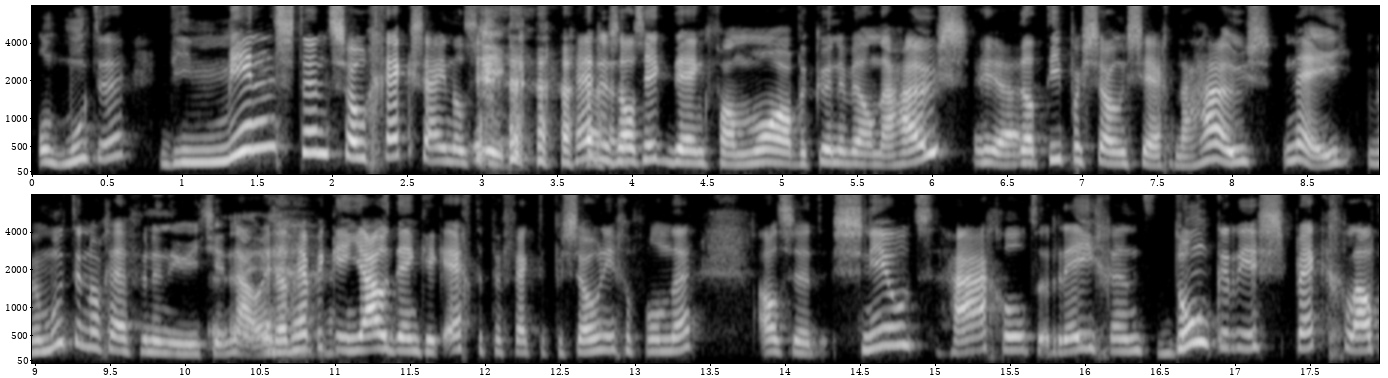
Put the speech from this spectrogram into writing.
ontmoeten die minstens zo gek zijn als ik. Dus als ik denk van, "Mwah, we kunnen wel naar huis, Ja. dat die persoon zegt naar huis. Nee, we moeten nog even een uurtje. Nou, en dat heb ik in jou denk ik echt de perfecte persoon in gevonden. Als het sneeuwt, hagelt, regent, donker is, spekglad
